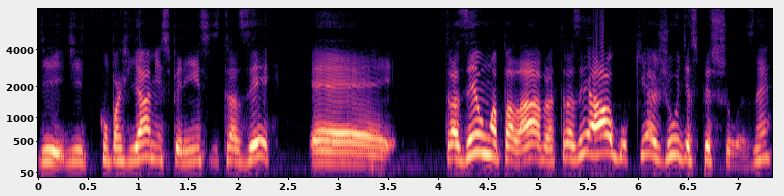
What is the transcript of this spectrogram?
de, de compartilhar minha experiência, de trazer, é, trazer uma palavra, trazer algo que ajude as pessoas, né?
